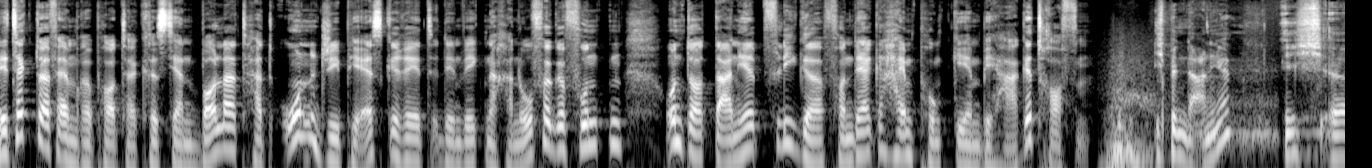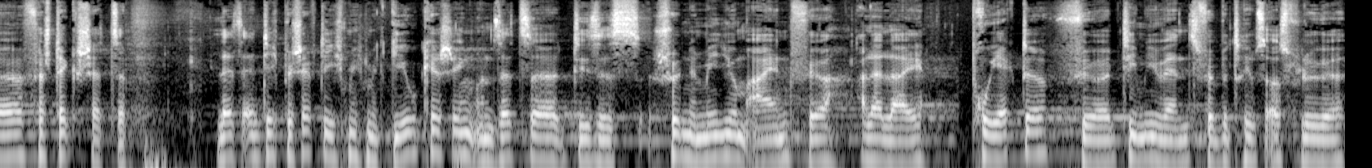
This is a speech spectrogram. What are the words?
Detektor FM-Reporter Christian Bollert hat ohne GPS-Gerät den Weg nach Hannover gefunden und dort Daniel Pflieger von der Geheimpunkt GmbH getroffen. Ich bin Daniel, ich äh, verstecke Schätze. Letztendlich beschäftige ich mich mit Geocaching und setze dieses schöne Medium ein für allerlei Projekte, für Team-Events, für Betriebsausflüge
